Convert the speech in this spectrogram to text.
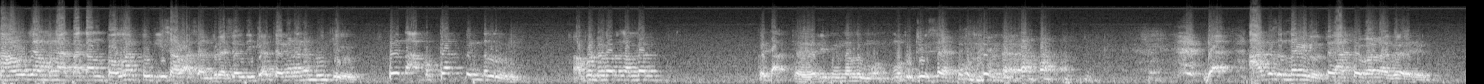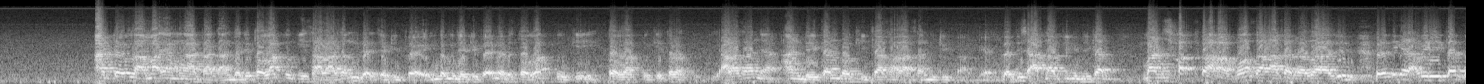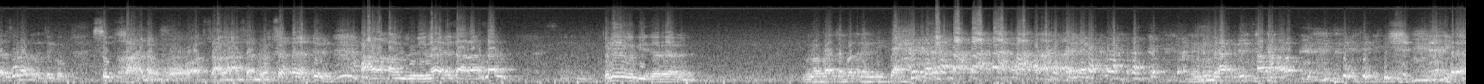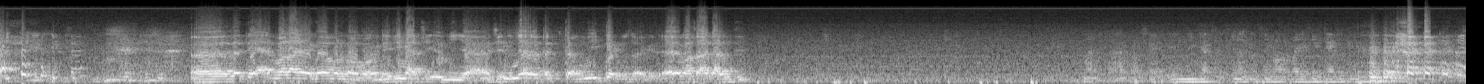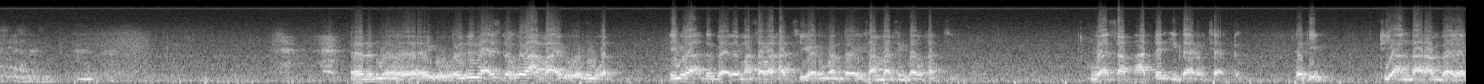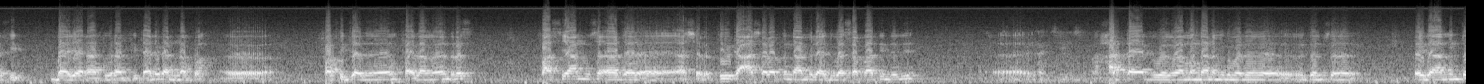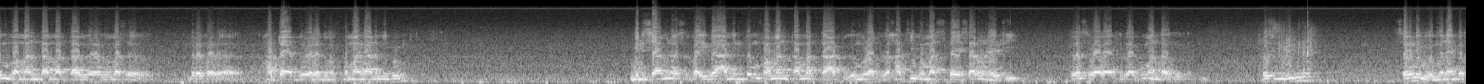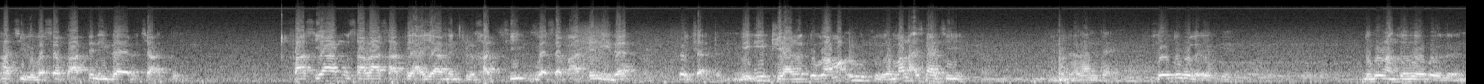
kau yang mengatakan tolak tuh kisah alasan berhasil tiga jangan jangan lucu. Kau tak pegat ping. Apa dengar sampean? Tak dari ping telu mau mau saya. Nah, aku seneng itu tengah jawaban aku itu. Ada ulama yang mengatakan jadi tolak tuki salasan tidak jadi baik. Untuk menjadi baik harus tolak tuki tolak tuki tolak tuki alasannya andaikan logika salasan itu dipakai. Berarti saat nabi ngendikan manfaat apa salasan wasalasin berarti kan wiridan terserah cukup. Subhanallah salasan wasalasin alhamdulillah salasan benar begitu pak cepat. Eh, Jadi malah ya ngomong ngomong ini ngaji ilmiah, ngaji ilmiah udah sedang mikir misalnya gitu. Eh masa akal di. Masalah kalau saya ini sesuai dengan semua apa yang saya Eh, itu itu nggak sedok ulama itu ruwet. Iku tuh dari masalah haji ya Rumanto, sampai sing tahu haji. Wasap aten idaro jatuh. Jadi di antara bayar fit, bayar aturan kita ini kan apa? Eh, Fafidan, Failaman terus Fasya Musa Asyaratil ka asyarat kamilah dua sapatin tadi hatta ya dua mantanam kepada dan Baida amintum paman tamat tabir mas terus hatta ya dua pemandangan itu min syamin supaya ida amintum faman tamat ta'abil umrah wa haji famas taisarun hadi. Terus wala filaku mantap terus begini saya ini menyangkut haji lu bahasa patin ida jatuh fasya musalah sati ayamin fil haji bahasa patin ida jatuh ini dialog ulama lucu mana ngaji. Jalan teh saya lah ya tunggu langsung saya boleh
